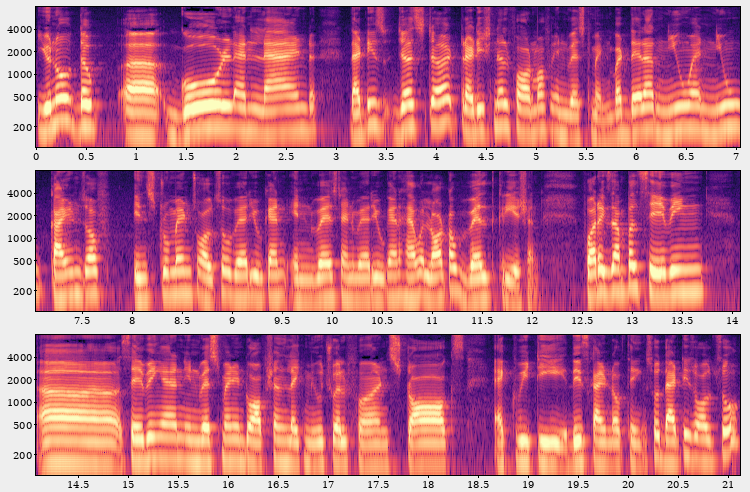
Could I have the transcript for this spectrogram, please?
you know the uh, gold and land that is just a traditional form of investment. But there are new and new kinds of instruments also where you can invest and where you can have a lot of wealth creation. For example saving uh, saving and investment into options like mutual funds stocks equity this kind of thing so that is also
